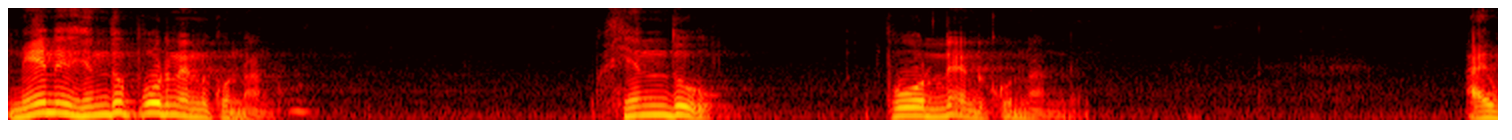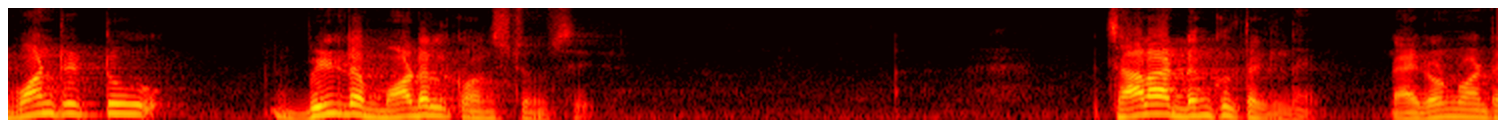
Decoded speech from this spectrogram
నేను హిందూపూర్ని ఎన్నుకున్నాను హిందూ. పూర్ని ఎన్నుకున్నాను నేను. I wanted to build a model constituency చాలా అడ్డంకులు తగిలినాయి. I don't want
